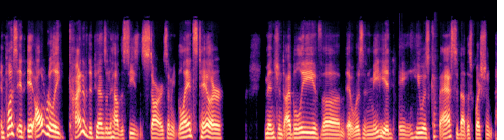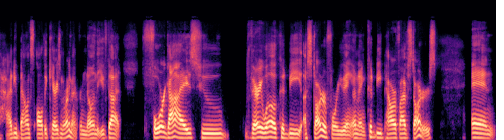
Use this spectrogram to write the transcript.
And plus, it, it all really kind of depends on how the season starts. I mean, Lance Taylor mentioned, I believe um, it was in media day, he was asked about this question How do you balance all the carries in the running back room, knowing that you've got four guys who very well could be a starter for you and, and could be power five starters? And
